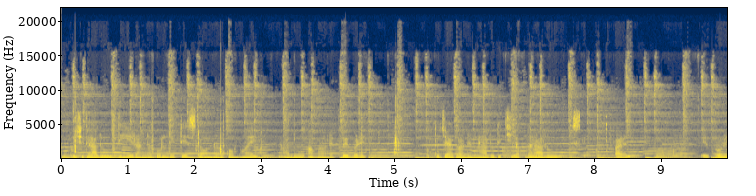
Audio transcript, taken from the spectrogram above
মুরগির সাথে আলু দিয়ে রান্না করলে টেস্টটা অন্যরকম হয়, আলু আমার অনেক ফেভারিট তো যার কারণে আমি আলু দিচ্ছি, আপনারা আলু স্কিপ করতে পারেন। এরপরে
